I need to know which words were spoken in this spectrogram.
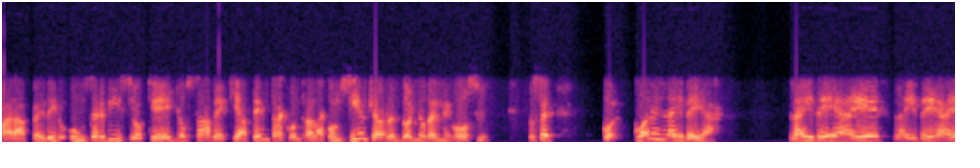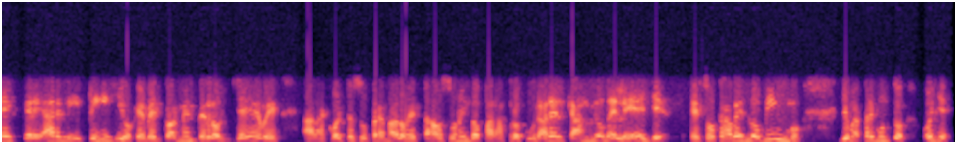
para pedir un servicio que ellos saben que atenta contra la conciencia del dueño del negocio. Entonces, ¿cuál es la idea? La idea es, la idea es crear litigio que eventualmente los lleve a la Corte Suprema de los Estados Unidos para procurar el cambio de leyes. Es otra vez lo mismo. Yo me pregunto, oye,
